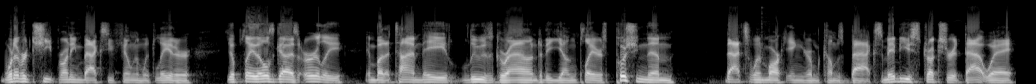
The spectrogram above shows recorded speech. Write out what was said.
whatever cheap running backs you fill in with later. You'll play those guys early, and by the time they lose ground to the young players pushing them, that's when Mark Ingram comes back. So maybe you structure it that way,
